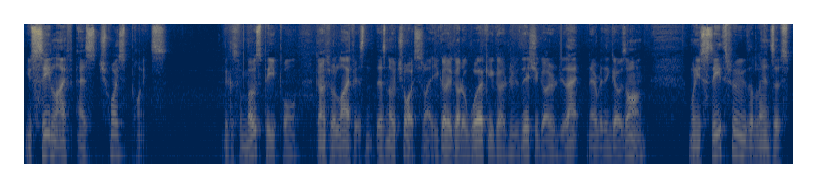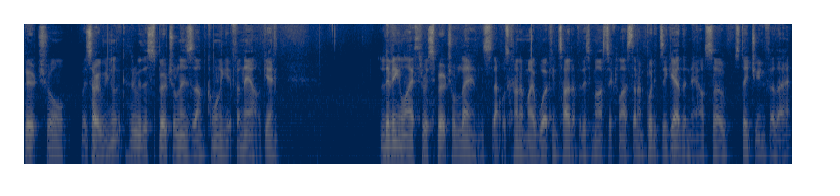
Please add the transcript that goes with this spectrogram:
you see life as choice points. Because for most people, going through life, there's no choice. Like you got to go to work, you got to do this, you got to do that, and everything goes on. When you see through the lens of spiritual, sorry, when you look through the spiritual lens, I'm calling it for now. Again, living life through a spiritual lens. That was kind of my working title for this masterclass that I'm putting together now. So stay tuned for that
